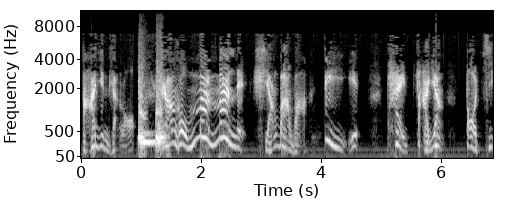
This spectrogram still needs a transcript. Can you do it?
打进天牢，然后慢慢的想办法。第一，派大将到金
